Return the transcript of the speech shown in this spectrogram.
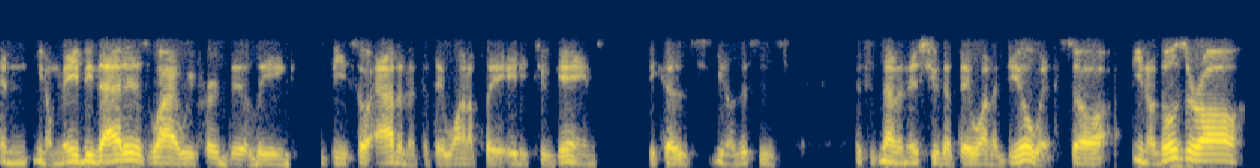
And you know maybe that is why we've heard the league be so adamant that they want to play 82 games because you know this is this is not an issue that they want to deal with. So you know those are all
